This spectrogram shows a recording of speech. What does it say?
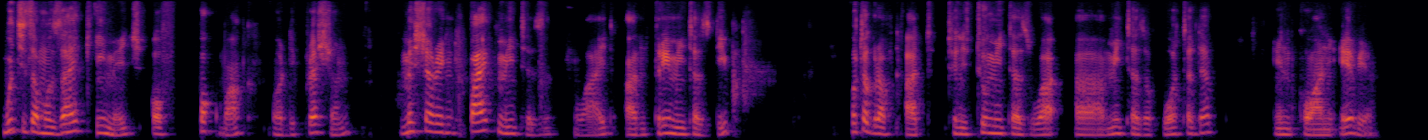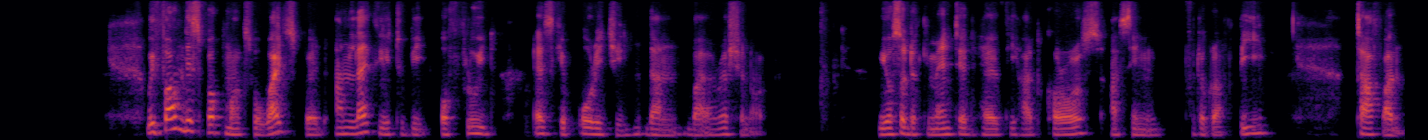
which is a mosaic image of pockmark or depression measuring five meters wide and three meters deep, photographed at 22 meters, uh, meters of water depth in Koani area. We found these pockmarks were widespread and likely to be of fluid escape origin than bioerosional. We also documented healthy hard corals as in photograph B, tough and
